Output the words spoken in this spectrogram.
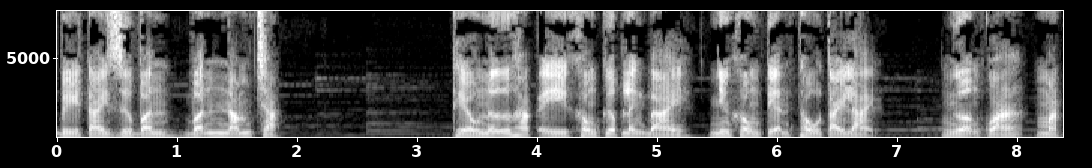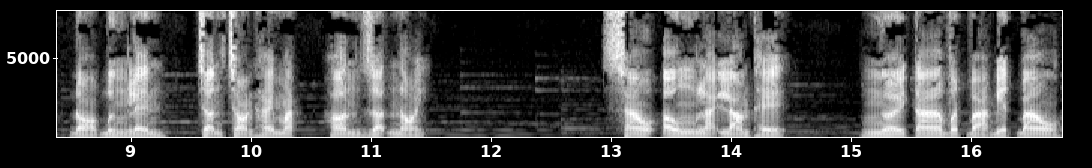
vì tay Dư Vân vẫn nắm chặt. Thiếu nữ hắc y không cướp lệnh bài, nhưng không tiện thâu tay lại, Ngượng quá, mặt đỏ bừng lên, trợn tròn hai mắt, hờn giận nói. Sao ông lại làm thế? Người ta vất vả biết bao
